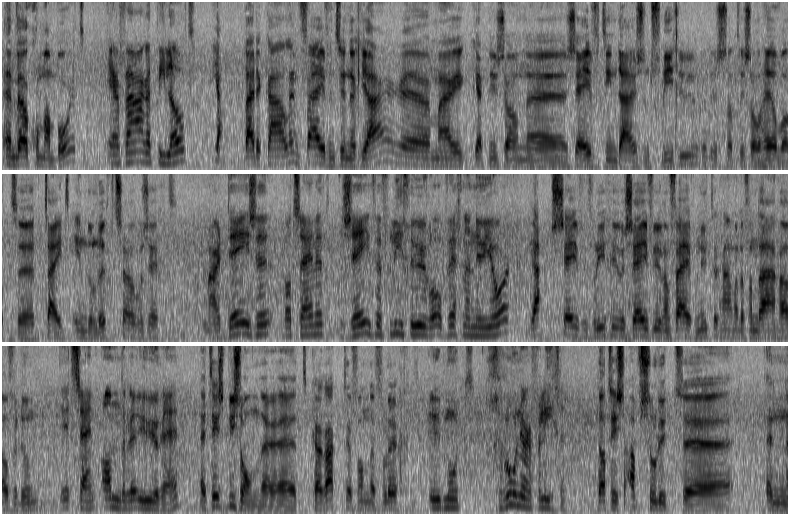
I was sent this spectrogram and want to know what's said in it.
En welkom aan boord. Ervaren piloot? Ja, bij de KLM 25 jaar. Uh, maar ik heb nu zo'n uh, 17.000 vlieguren. Dus dat is al heel wat uh, tijd in de lucht, zo gezegd. Maar deze, wat zijn het? Zeven vlieguren op weg naar New York? Ja, zeven vlieguren. Zeven uur en vijf minuten gaan we er vandaag over doen. Dit zijn andere uren, hè? Het is bijzonder. Het karakter van de vlucht. U moet groener vliegen. Dat is absoluut een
